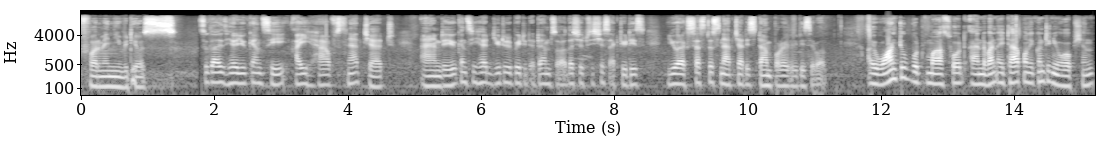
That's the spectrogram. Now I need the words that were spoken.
for many videos. So guys here you can see i have snapchat and you can see here due to repeated attempts or other suspicious activities your access to snapchat is temporarily disabled I want to put password and when I tap on the continue option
